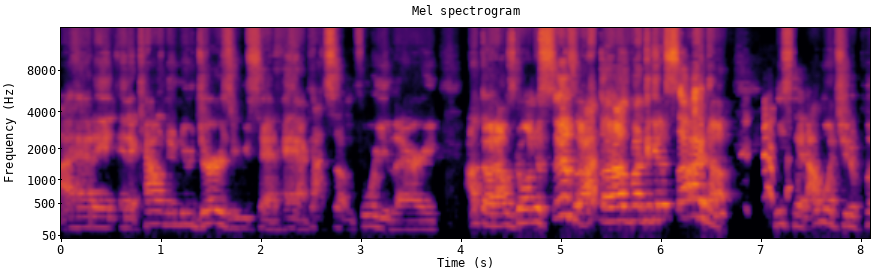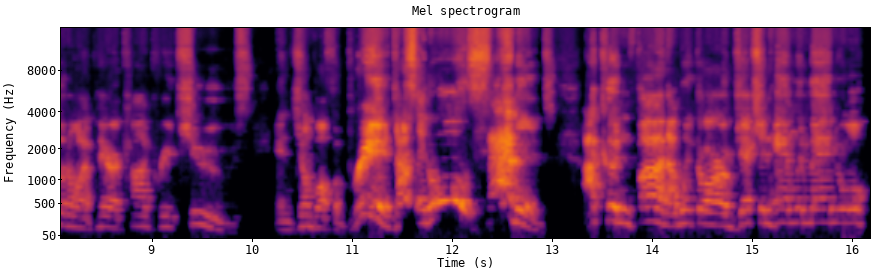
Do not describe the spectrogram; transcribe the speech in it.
I had a, an accountant in New Jersey who said, Hey, I got something for you, Larry. I thought I was going to Sizzler. I thought I was about to get a sign up. He said, I want you to put on a pair of concrete shoes and jump off a bridge. I said, Oh, savage. I couldn't find, I went through our objection handling manual.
